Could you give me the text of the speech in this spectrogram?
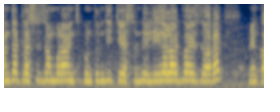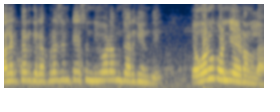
అంత ట్రస్ట్ సంపాదించుకుంటుంది చేస్తుంది. లీగల్ అడ్వైస్ ద్వారా మేము కలెక్టర్కి రిప్రజెంటేషన్ ఇవ్వడం జరిగింది. ఎవరు పనిచేయడంలా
